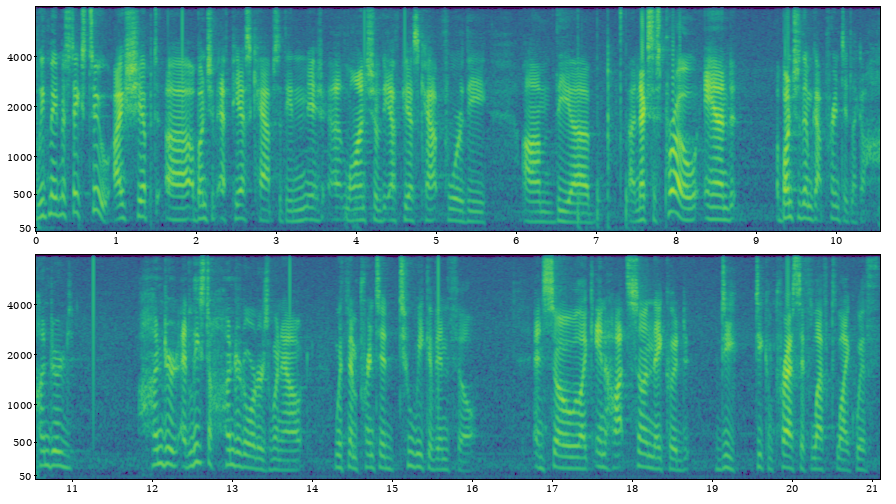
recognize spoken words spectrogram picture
we've made mistakes too. I shipped uh, a bunch of FPS caps at the at launch of the FPS cap for the um, the uh, uh, Nexus Pro, and a bunch of them got printed. Like a hundred, hundred, at least a hundred orders went out with them printed two week of infill. And so, like in hot sun, they could de- decompress if left like with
